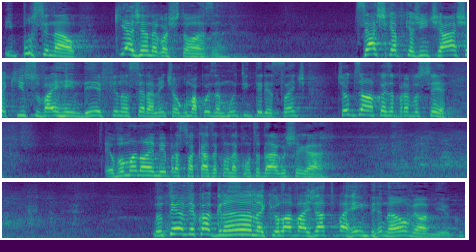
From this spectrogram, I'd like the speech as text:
E por sinal, que agenda gostosa! Você acha que é porque a gente acha que isso vai render financeiramente alguma coisa muito interessante? Deixa eu dizer uma coisa para você. Eu vou mandar um e-mail para sua casa quando a conta da água chegar. Não tem a ver com a grana que o Lava Jato vai render, não, meu amigo.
